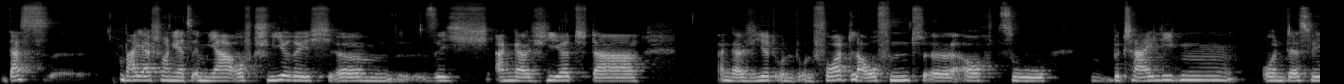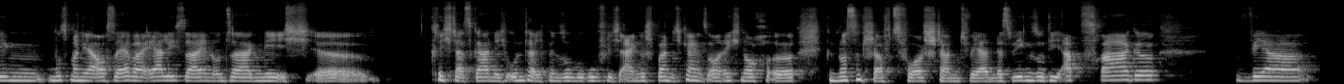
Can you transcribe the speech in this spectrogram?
das war ja schon jetzt im Jahr oft schwierig, ähm, sich engagiert da engagiert und, und fortlaufend äh, auch zu beteiligen. Und deswegen muss man ja auch selber ehrlich sein und sagen, nee, ich äh, kriege das gar nicht unter. Ich bin so beruflich eingespannt. Ich kann jetzt auch nicht noch äh, Genossenschaftsvorstand werden. Deswegen so die Abfrage, wer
